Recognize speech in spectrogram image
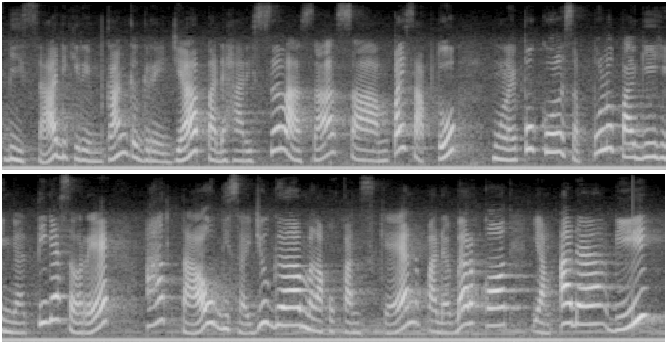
bisa dikirimkan ke gereja pada hari Selasa sampai Sabtu mulai pukul 10 pagi hingga 3 sore atau bisa juga melakukan scan pada barcode yang ada di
